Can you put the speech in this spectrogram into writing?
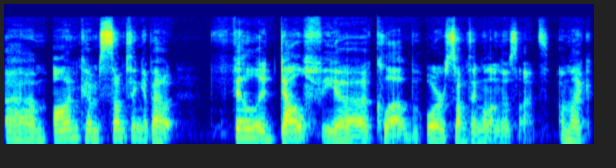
um, on comes something about Philadelphia Club or something along those lines. I'm like,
